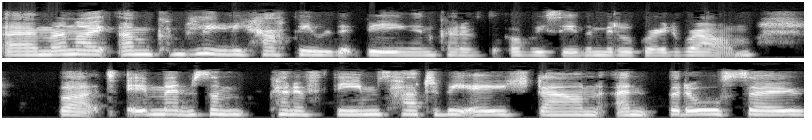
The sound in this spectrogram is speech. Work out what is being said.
um, and I, i'm completely happy with it being in kind of obviously the middle grade realm but it meant some kind of themes had to be aged down and but also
